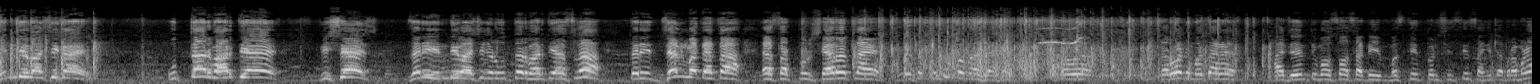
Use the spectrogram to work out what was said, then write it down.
हिंदी भाषिक आहे. उत्तर भारतीय आहे. विशेष जरी हिंदी भाषिक आणि उत्तर भारतीय असला तरी जन्म त्याचा या सातपूर शहरातला आहे. त्याचं कुटुंब माझं आहे. सर्वांनी मताने हा जयंती महोत्सवासाठी मस्तीत पण शिस्तीत सांगितल्याप्रमाणे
